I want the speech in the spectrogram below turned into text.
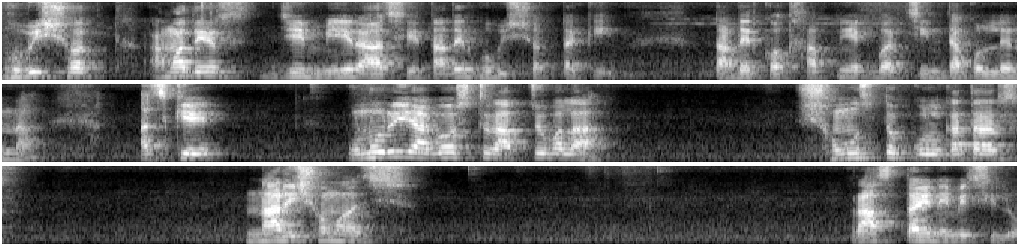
ভবিষ্যৎ, আমাদের যে মেয়েরা আছে, তাদের ভবিষ্যৎটা কি? তাদের কথা আপনি একবার চিন্তা করলেন না? আজকে পনেরোই আগস্ট রাত্রবেলা সমস্ত কলকাতার নারী সমাজ রাস্তায় নেমেছিল।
